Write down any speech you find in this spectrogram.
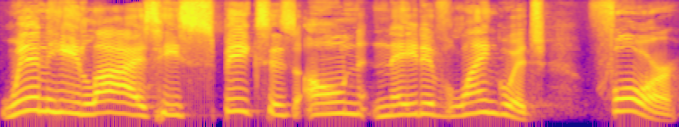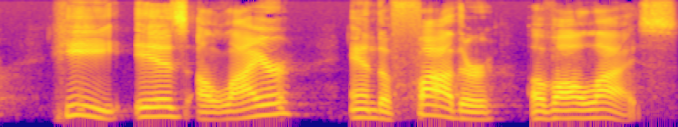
When he lies, he speaks his own native language, for he is a liar and the father of all lies.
